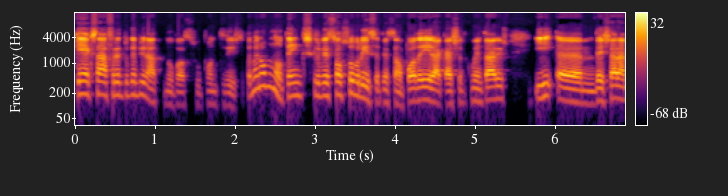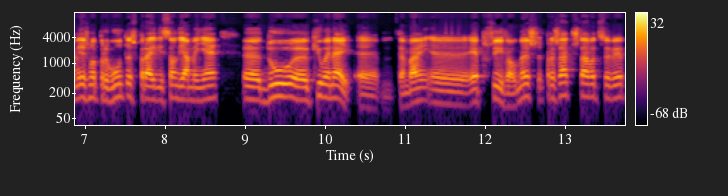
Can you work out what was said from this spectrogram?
quem é que está à frente do campeonato, no vosso ponto de vista? Também não, não têm que escrever só sobre isso, atenção, podem ir à caixa de comentários e deixar a mesma perguntas para a edição de amanhã do Q&A. também é possível, mas para já gostava de saber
